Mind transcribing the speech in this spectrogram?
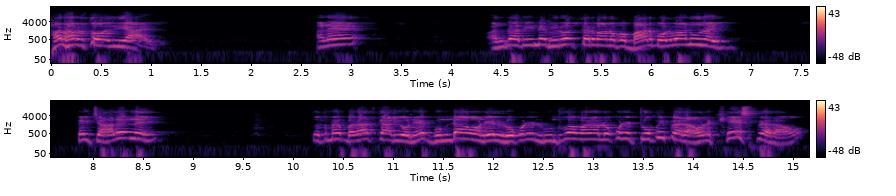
હર હર તો અન્યાય. અને અંદર રહીને વિરોધ કરવાનો, પણ બહાર બોલવાનું નહીં. કંઈ ચાલે નહીં. તો તમે બળાત્કારીઓને, ગુંડાઓને, લોકોને લૂંટવાવાળા લોકોને ટોપી પહેરાવો અને ખેસ પહેરાવો.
